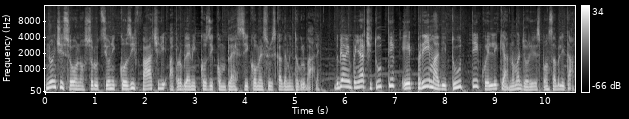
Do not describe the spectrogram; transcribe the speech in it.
Non ci sono soluzioni così facili a problemi così complessi come il surriscaldamento globale. Dobbiamo impegnarci tutti e prima di tutti quelli che hanno maggiori responsabilità.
